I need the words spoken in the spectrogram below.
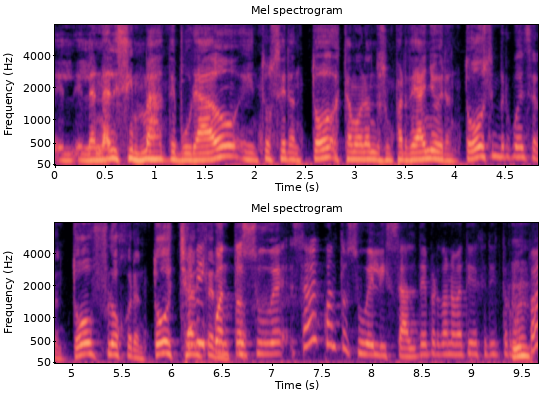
el- el- análisis más depurado. Entonces eran todos, estamos hablando hace un par de años, eran todos sinvergüenza, eran todos flojos, eran todos chantas. ¿Sabes cuánto todos- sube? ¿Sabes cuánto sube el ISALDE? Perdona, Matías, que te interrumpa.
